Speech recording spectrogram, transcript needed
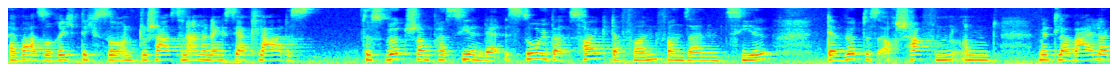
er war so richtig so, und du schaust ihn an und denkst, ja klar, das, das wird schon passieren. Der ist so überzeugt davon, von seinem Ziel, der wird es auch schaffen. Und mittlerweile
